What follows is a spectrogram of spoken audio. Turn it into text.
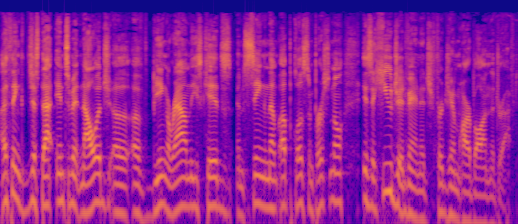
I think just that intimate knowledge of, of being around these kids and seeing them up close and personal is a huge advantage for Jim Harbaugh in the draft.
